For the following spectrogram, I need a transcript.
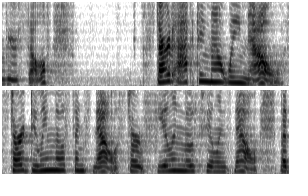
of yourself, start acting that way now. Start doing those things now. Start feeling those feelings now. But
